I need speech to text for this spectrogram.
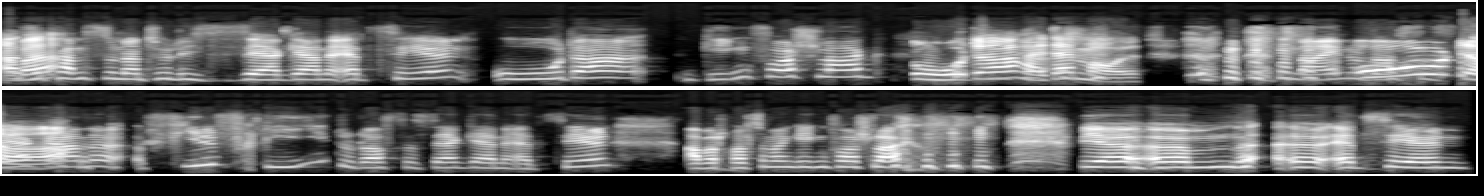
also Aber, kannst du natürlich sehr gerne erzählen oder Gegenvorschlag. oder halt dein Maul. Nein, du darfst es sehr Oder- gerne, viel free, du darfst das sehr gerne erzählen, aber trotzdem ein Gegenvorschlag. Wir ähm, äh, erzählen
